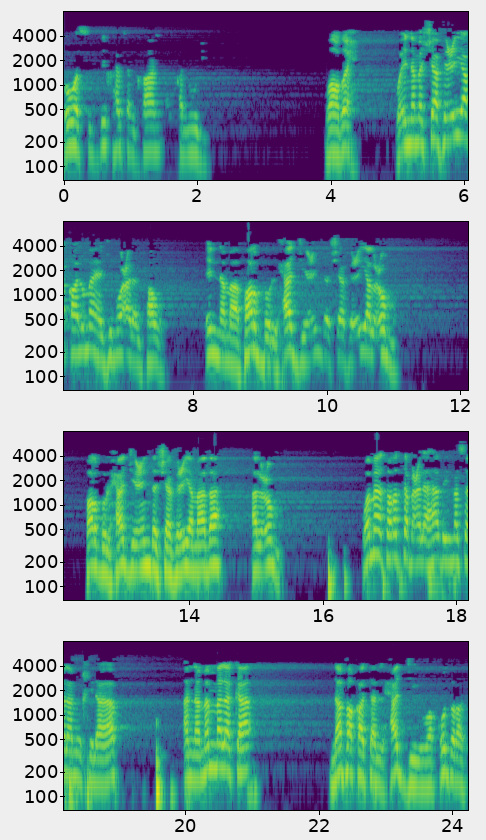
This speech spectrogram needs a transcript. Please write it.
هو الصديق حسن خان القنوجي واضح؟ وإنما الشافعية قالوا ما يجب على الفور. إنما فرض الحج عند الشافعية العمر. فرض الحج عند الشافعية ماذا؟ العمر. وما ترتب على هذه المسألة من خلاف أن من ملك نفقة الحج وقدرة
